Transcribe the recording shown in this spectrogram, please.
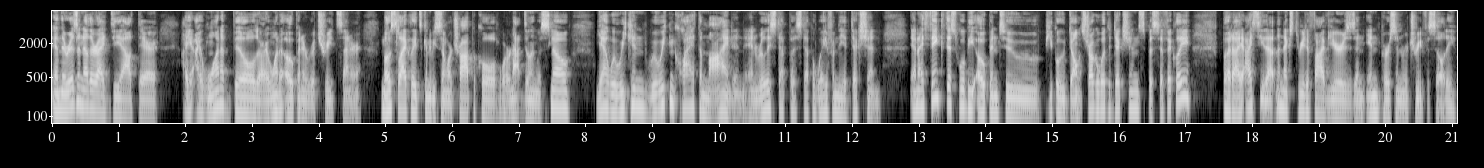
And there is another idea out there. I, I want to build or I want to open a retreat center. Most likely it's going to be somewhere tropical. We're not dealing with snow yeah, where we can where we can quiet the mind and, and really step a step away from the addiction. And I think this will be open to people who don't struggle with addiction specifically, but I, I see that in the next three to five years as an in-person retreat facility.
